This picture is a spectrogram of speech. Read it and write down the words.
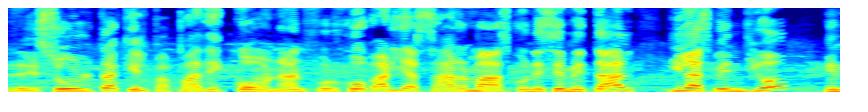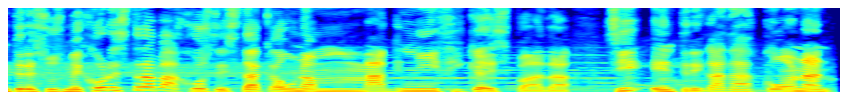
Resulta que el papá de Conan forjó varias armas con ese metal y las vendió. Entre sus mejores trabajos destaca una magnífica espada, sí, entregada a Conan.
